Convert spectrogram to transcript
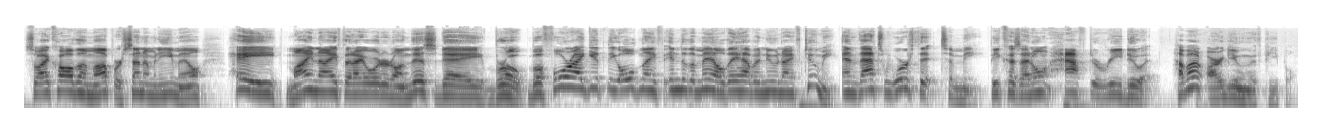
So I call them up or send them an email. Hey, my knife that I ordered on this day broke. Before I get the old knife into the mail, they have a new knife to me. And that's worth it to me because I don't have to redo it. How about arguing with people?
